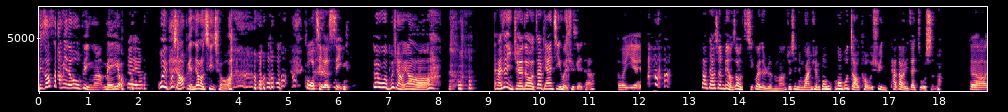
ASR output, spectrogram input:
你说上面的物品吗？没有。对呀、啊，我也不想要扁掉的气球啊。过期的信？对，我也不想要啊。还是你觉得我再现在寄回去给他？可以耶。大家身边有这种奇怪的人吗？就是你完全摸摸不着头绪，他到底在做什么？对啊。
